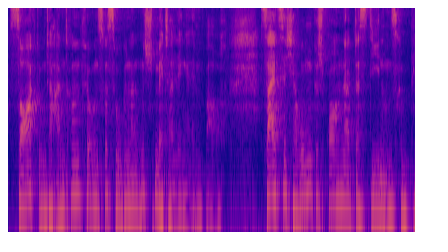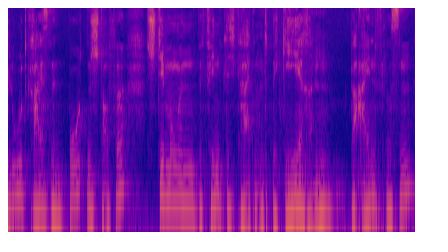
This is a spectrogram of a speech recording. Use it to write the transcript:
sorgt unter anderem für unsere sogenannten Schmetterlinge im Bauch. Seit sich herumgesprochen hat, dass die in unserem Blut kreisenden Botenstoffe Stimmungen, Befindlichkeiten und Begehren beeinflussen,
